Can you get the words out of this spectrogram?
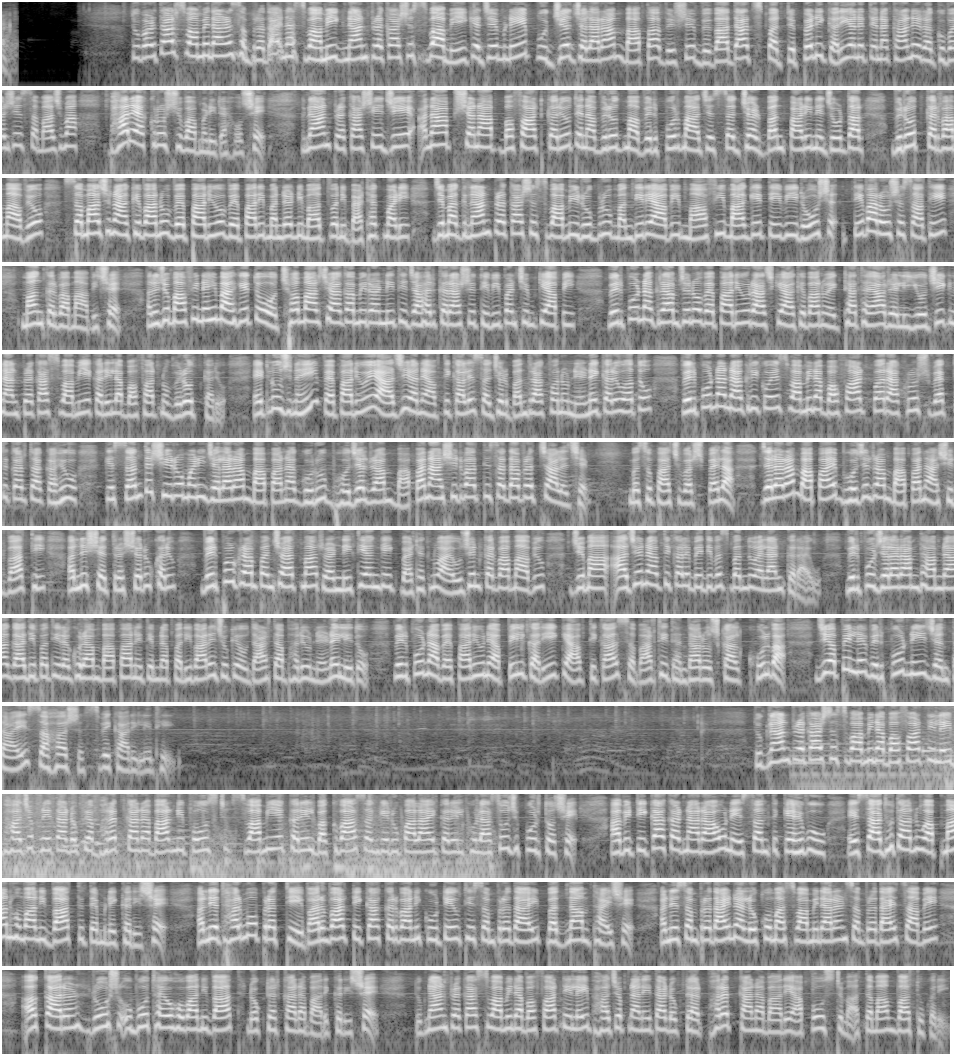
તો વડતાલ સ્વામિનારાયણ સંપ્રદાયના સ્વામી જ્ઞાન પ્રકાશ સ્વામી કે જેમણે પૂજ્ય જલારામ બાપા વિશે વિવાદાસ્પદ ટિપ્પણી કરી અને તેના કારણે રઘુવંશી સમાજમાં ભારે આક્રોશ જોવા મળી રહ્યો છે. જ્ઞાન પ્રકાશે જે અનાપ શનાપ બફાટ કર્યો તેના વિરોધમાં વીરપુરમાં આજે સજ્જડ બંધ પાડીને જોરદાર વિરોધ કરવામાં આવ્યો. સમાજના આગેવાનો, વેપારીઓ, વેપારી મંડળની મહત્વની બેઠક મળી, જેમાં જ્ઞાન પ્રકાશ સ્વામી રૂબરૂ મંદિરે આવી માફી માગે તેવી રોષ તેવા રોષ સાથે માંગ કરવામાં આવી છે. અને જો માફી નહીં માંગે તો છ માર્ચે આગામી રણનીતિ જાહેર કરાશે તેવી પણ ચીમકી આપી. વીરપુરના ગ્રામજનો, વેપારીઓ, રાજકીય આગેવાનો એકઠા થયા. રેલી યોજી જ્ઞાનપ્રકાશ સ્વામીએ કરેલા બફાટનો વિરોધ કર્યો. એટલું જ નહીં, વેપારીઓએ આજે અને આવતીકાલે સજ્જડ બંધ રાખવાનો નિર્ણય કર્યો હતો. વીરપુરના નાગરિકોએ સ્વામીના બફાટ પર આક્રોશ વ્યક્ત કરતા કહ્યું કે સંત શિરોમણી જલારામ બાપાના ગુરુ ભોજલરામ બાપાના આશીર્વાદથી સદાવ્રત ચાલે છે. બસો પાંચ વર્ષ પહેલા જલારામ બાપાએ ભોજલરામ બાપાના આશીર્વાદથી અન્ય ક્ષેત્ર શરૂ કર્યું. વીરપુર ગ્રામ પંચાયતમાં રણનીતિ અંગે એક બેઠકનું આયોજન કરવામાં આવ્યું, જેમાં આજે અને આવતીકાલે બે દિવસ બંધનું એલાન કરાયું. વીરપુર જલારામ ધામના ગાદીપતિ રઘુરામ બાપા અને તેમના પરિવારે જોકે ઉદારતા ભર્યો નિર્ણય લીધો. વીરપુરના વેપારીઓને અપીલ કરી કે આવતીકાલ સવારથી ધંધા રોજગાર ખોલવા, જે અપીલને વીરપુરની જનતાએ સહર્ષ સ્વીકારી લીધી. તો જ્ઞાન પ્રકાશ સ્વામીના બફાટને લઈ ભાજપ નેતા ડોક્ટર ભરત કાનાબારની પોસ્ટ સ્વામીએ કરેલ બકવાસ અંગે રૂપાલાએ કરેલ ખુલાસો જ પૂરતો છે. આવી ટીકા કરનારાઓને સંત કહેવું એ સાધુતાનું અપમાન હોવાની વાત તેમણે કરી છે. અન્ય ધર્મો પ્રત્યે વારંવાર ટીકા કરવાની કુટેવથી સંપ્રદાય બદનામ થાય છે. અને સંપ્રદાયના લોકોમાં સ્વામિનારાયણ સંપ્રદાય સામે અકારણ રોષ ઊભો થયો હોવાની વાત ડોક્ટર કાનાબારે કરી છે. તો જ્ઞાન પ્રકાશ સ્વામીના બફાટને લઈ ભાજપના નેતા ડોક્ટર ભરત કાનાબારે આ પોસ્ટમાં તમામ વાતો કરી.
